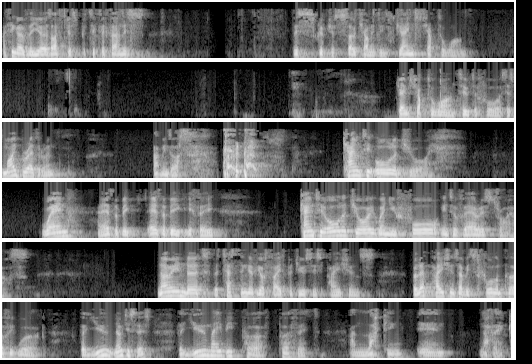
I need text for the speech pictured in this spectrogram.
I think over the years I've just particularly found this, this scripture so challenging. James chapter 1. James chapter 1, 2 to 4 says, My brethren, that means us, count it all a joy. When, and here's the big, here's the big iffy, count it all a joy when you fall into various trials. Knowing that the testing of your faith produces patience, but let patience have its full and perfect work, that you, notice this, that you may be per- perfect and lacking in nothing.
